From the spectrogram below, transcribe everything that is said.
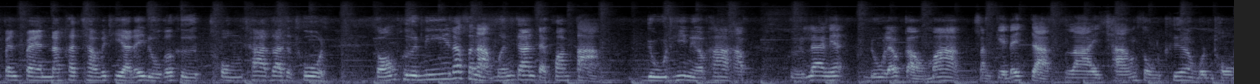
แฟนๆนักคชาวิทยาได้ดูก็คือธงชาติราชทูตสองผืนนี้ลักษณะเหมือนกันแต่ความต่างดูที่เนื้อผ้าครับผืนแรกเนี้ยดูแล้วเก่ามาก สังเกตได้จากลายช้างทรงเครื่องบนธง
